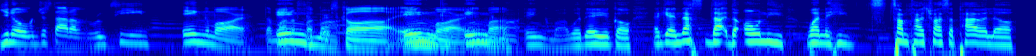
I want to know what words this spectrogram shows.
you know just out of routine ingmar the motherfucker's Ingmar. called Ing- ingmar Ingmar, Ingmar. Well, there you go. Again, that's like the only one that he sometimes tries to parallel.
